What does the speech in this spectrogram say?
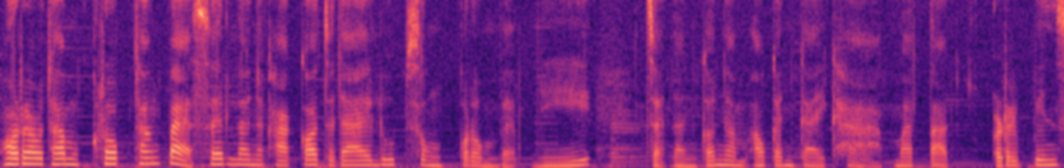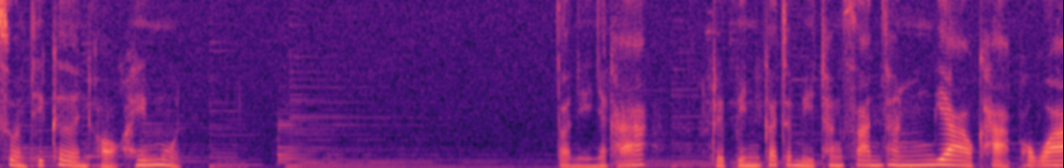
พอเราทำครบทั้ง 8 เส้นแล้วนะคะ ก็จะได้รูปทรงกลมแบบนี้ จากนั้นก็นำเอากันไกรค่ะ มาตัดริบบิ้นส่วนที่เกินออกให้หมด ตอนนี้นะคะริบบิ้นก็จะมีทั้งสั้นทั้งยาวค่ะ เพราะว่า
